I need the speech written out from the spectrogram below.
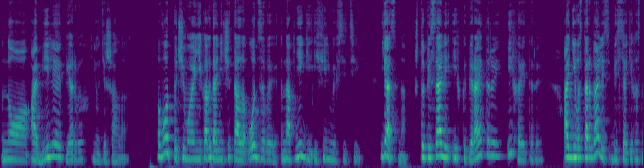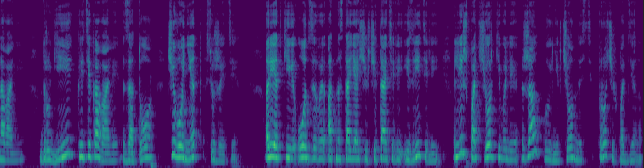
но обилие первых не утешало. Вот почему я никогда не читала отзывы на книги и фильмы в сети. Ясно, что писали их копирайтеры и хейтеры. Одни восторгались без всяких оснований, другие критиковали за то, чего нет в сюжете. Редкие отзывы от настоящих читателей и зрителей лишь подчеркивали жалкую никчемность прочих подделок.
